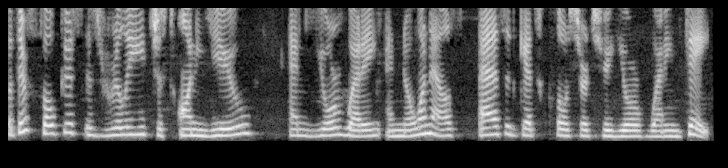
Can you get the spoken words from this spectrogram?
but their focus is really just on you and your wedding and no one else as it gets closer to your wedding date,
